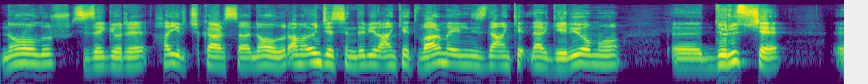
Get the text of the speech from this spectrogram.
ne olur size göre? Hayır çıkarsa ne olur? Ama öncesinde bir anket var mı elinizde? Anketler geliyor mu? Ee, dürüstçe e,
